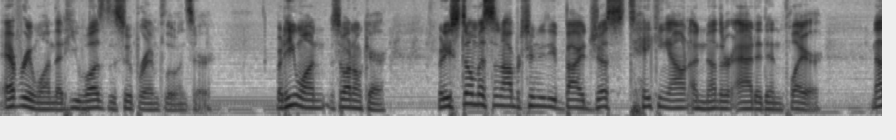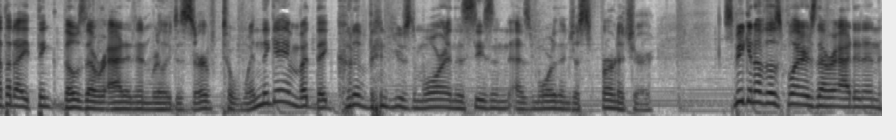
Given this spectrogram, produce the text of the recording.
everyone that he was the super influencer. But he won, so I don't care. But he still missed an opportunity by just taking out another added in player. Not that I think those that were added in really deserved to win the game, but they could have been used more in this season as more than just furniture. Speaking of those players that were added in,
